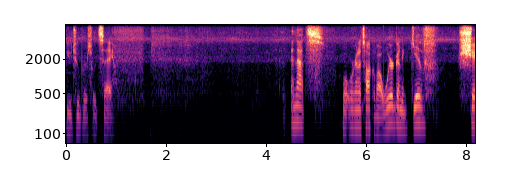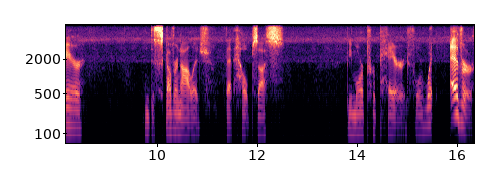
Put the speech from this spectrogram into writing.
YouTubers would say. And that's what we're going to talk about. We're going to give, share, and discover knowledge that helps us be more prepared for whatever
